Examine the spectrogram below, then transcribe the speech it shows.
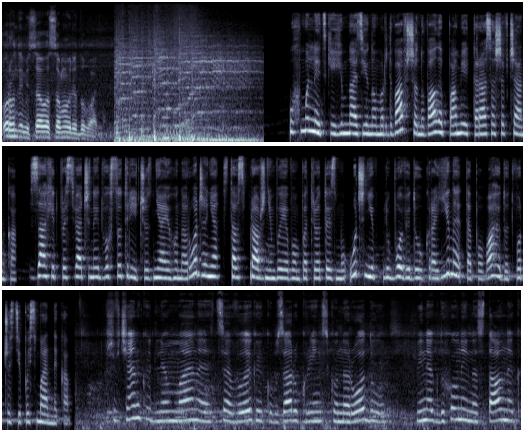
органи місцевого самоврядування. У Хмельницькій гімназії номер 2 вшанували пам'ять Тараса Шевченка. Захід, присвячений 200-річчю з дня його народження, став справжнім виявом патріотизму учнів, любові до України та поваги до творчості письменника. Шевченко для мене це великий кобзар українського народу. Він як духовний наставник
